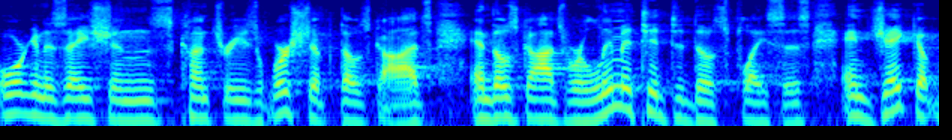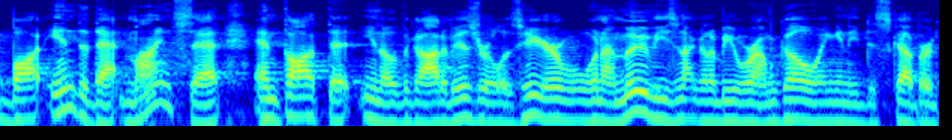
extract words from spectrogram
organizations, countries worshiped those gods, and those gods were limited to those places. And Jacob bought into that mindset and thought that, you know, the God of Israel is here. When I move, he's not going to be where I'm going. And he discovered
